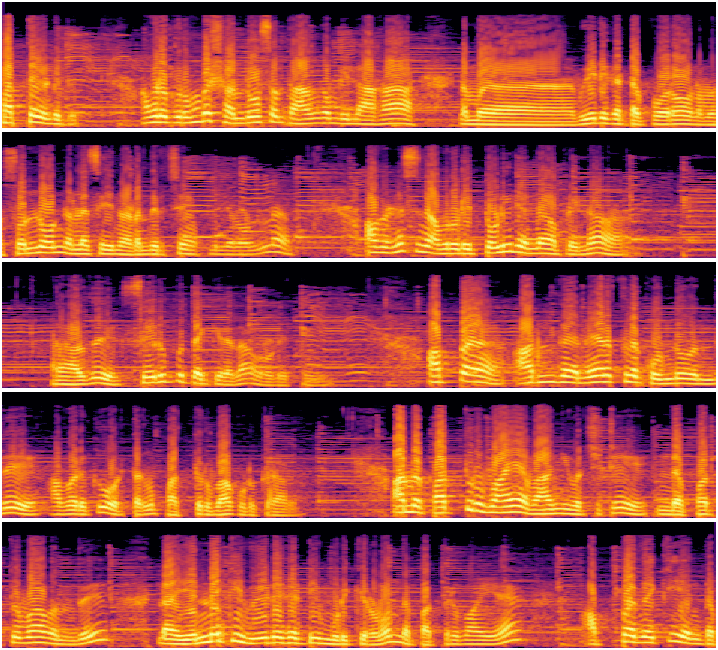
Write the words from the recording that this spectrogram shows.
சத்தம் இடுது. அவருக்கு ரொம்ப சந்தோஷம் தாங்க முடியல ஆகா நம்ம வீடு கட்ட போகிறோம் நம்ம சொன்னோன்னு நல்ல செய்தி நடந்துருச்சு அப்படின்னு சொன்னோன்னே அவர் என்ன செஞ்ச அவருடைய தொழில் என்ன அப்படின்னா அதாவது செருப்பு தைக்கிறதா அவருடைய தொழில். அப்போ அந்த நேரத்தில் கொண்டு வந்து அவருக்கு ஒருத்தவங்க பத்து ரூபா கொடுக்குறாங்க. அந்த பத்து ரூபாயை வாங்கி வச்சுட்டு இந்த பத்து ரூபா வந்து நான் என்னைக்கு வீடு கட்டி முடிக்கிறேனோ இந்த பத்து ரூபாயை அப்போதைக்கு என்கிட்ட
